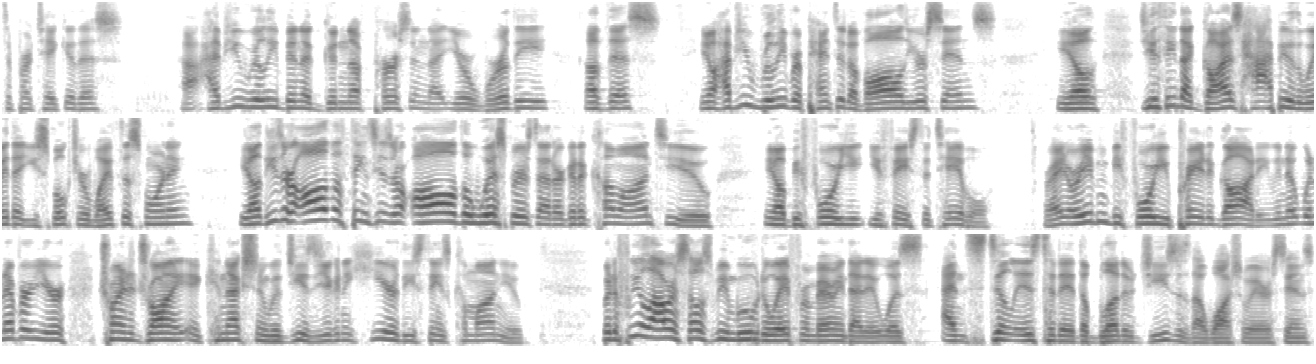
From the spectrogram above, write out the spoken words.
to partake of this? have you really been a good enough person that you're worthy of this? You know, have you really repented of all your sins? You know, do you think that God is happy with the way that you spoke to your wife this morning? You know, these are all the things, these are all the whispers that are going to come on to you, you know, before you, you face the table, right? Or even before you pray to God. Whenever you're trying to draw a connection with Jesus, you're going to hear these things come on you. But if we allow ourselves to be moved away from remembering that it was and still is today the blood of Jesus that washed away our sins,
